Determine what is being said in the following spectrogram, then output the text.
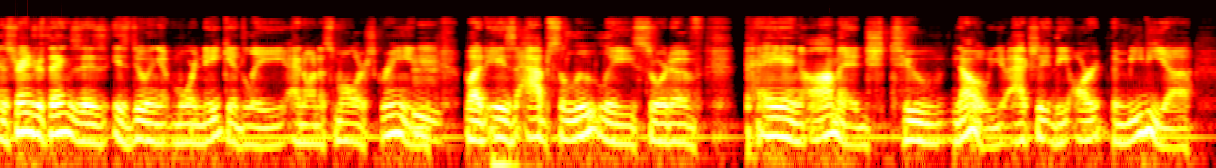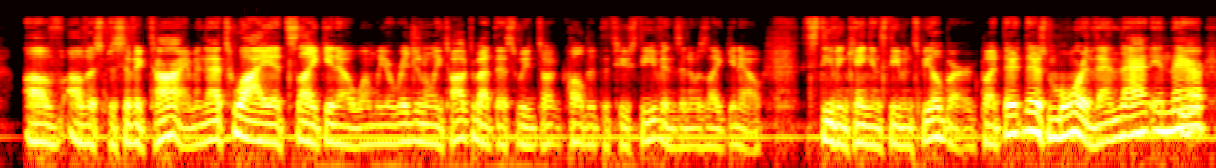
and Stranger Things is is doing it more nakedly and on a smaller screen, hmm. but is absolutely sort of paying homage to no, you actually the art, the media of of a specific time. And that's why it's like you know when we originally talked about this we talk, called it the two stevens and it was like you know stephen king and steven spielberg. But there, there's more than that in there. Mm-hmm.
